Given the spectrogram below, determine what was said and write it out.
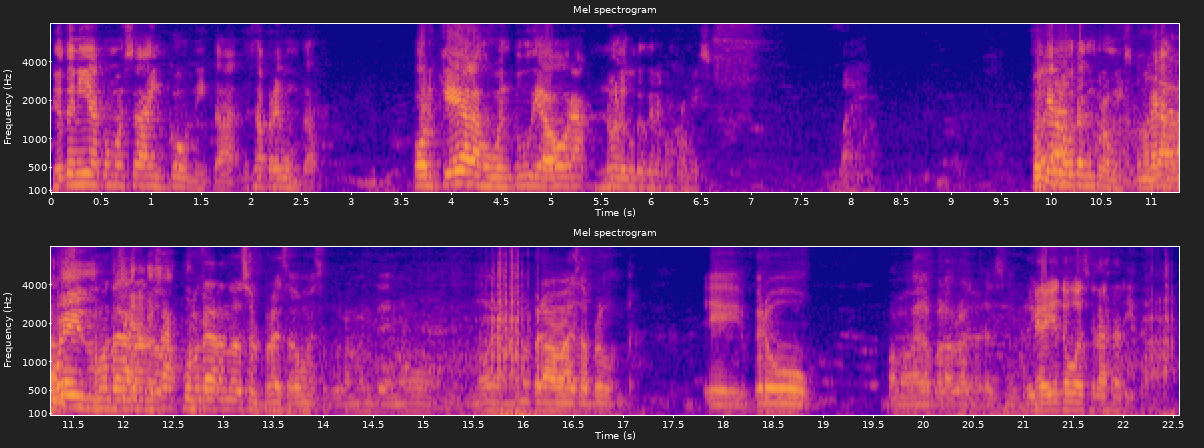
yo tenía como esa incógnita, esa pregunta. ¿Por qué a la juventud de ahora no le gusta tener compromiso? Bueno. ¿Por qué no le gusta el compromiso? ¿Cómo Me acuerdo, cómo no te se quieren agarrando- de sorpresa con eso? Porque realmente no, no, no me esperaba esa pregunta. Eh, pero vamos a ver la palabra del señor Ricky. Mira, yo te voy a decir la realidad.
